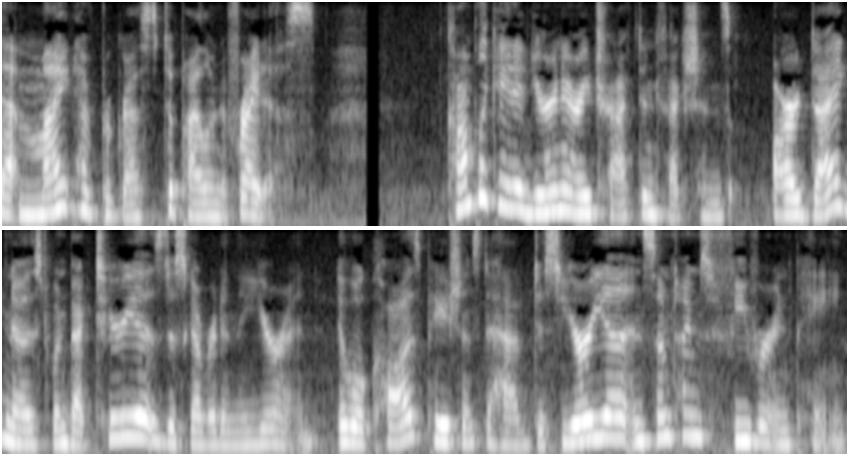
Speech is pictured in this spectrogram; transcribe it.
that might have progressed to pyelonephritis. Complicated urinary tract infections are diagnosed when bacteria is discovered in the urine. It will cause patients to have dysuria and sometimes fever and pain.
